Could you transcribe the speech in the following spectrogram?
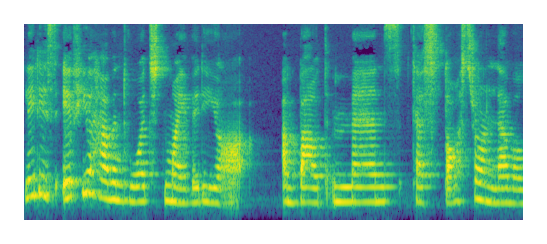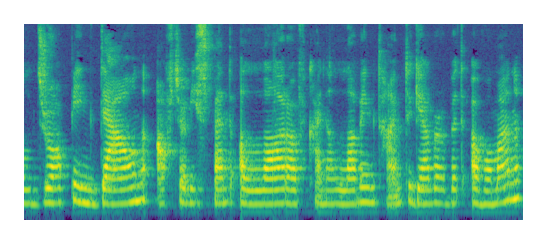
Ladies, if you haven't watched my video about men's testosterone level dropping down after we spent a lot of kind of loving time together with a woman,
